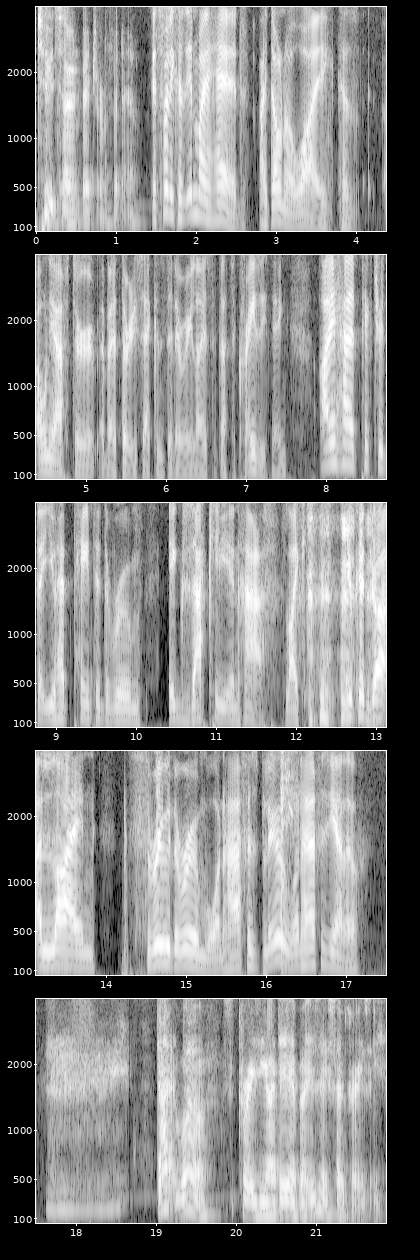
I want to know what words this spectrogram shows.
two tone bedroom for now. It's funny because in my head, I don't know why, because only after about 30 seconds did I realize that that's a crazy thing. I had pictured that you had painted the room exactly in half. Like, you could draw a line through the room. One half is blue, one half is yellow. That well, it's a crazy idea, but is it so crazy?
